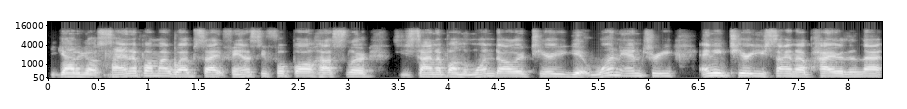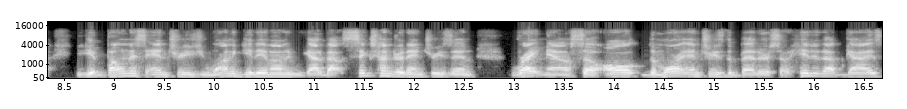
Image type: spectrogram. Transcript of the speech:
You got to go sign up on my website, Fantasy Football Hustler. You sign up on the $1 tier, you get one entry. Any tier you sign up higher than that, you get bonus entries. You want to get in on it. We got about 600 entries in right now. So all the more entries, the better. So hit it up, guys.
